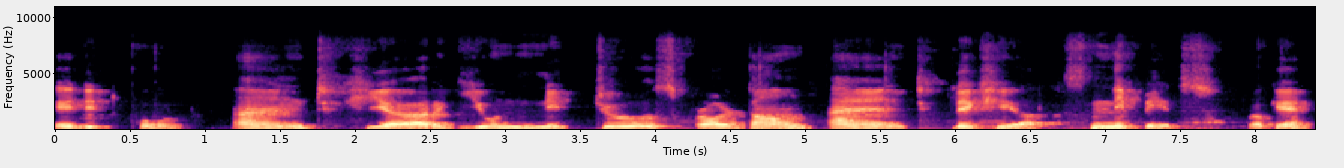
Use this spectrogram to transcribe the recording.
edit code. And here you need to scroll down and click here snippets okay?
